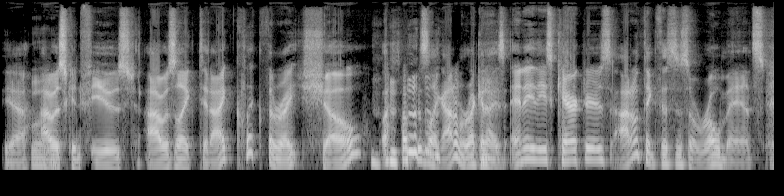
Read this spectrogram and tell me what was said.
Yeah, Well- I was confused. I was like, did I click the right show? I was like, I don't recognize any of these characters. I don't think this is a romance.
